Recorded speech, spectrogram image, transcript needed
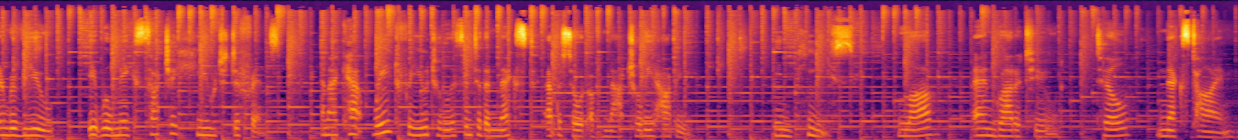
and review. It will make such a huge difference. And I can't wait for you to listen to the next episode of Naturally Happy. In peace, love, and gratitude. Till next time.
